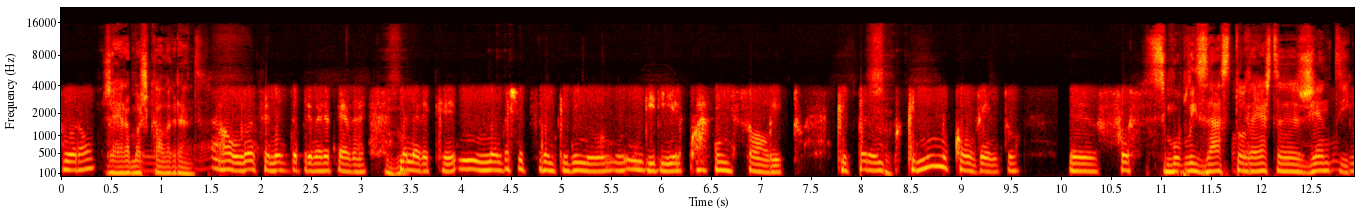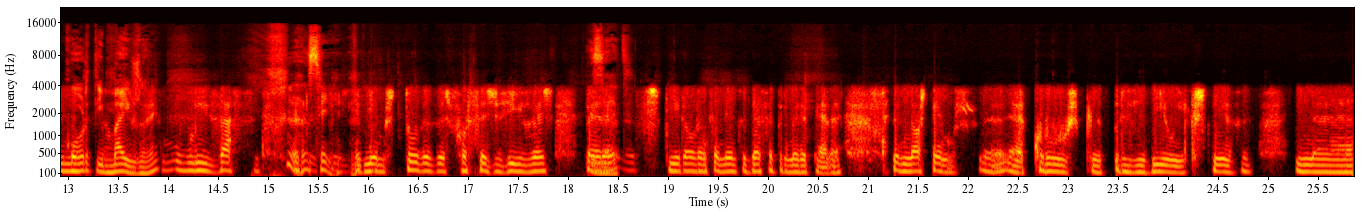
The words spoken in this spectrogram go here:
foram. Já era uma escala grande. Ao lançamento da primeira pedra. Uhum. De maneira que não deixa de ser um bocadinho, diria, quase insólito, que para um pequenino convento fosse... Se mobilizasse toda esta gente e corte e meios, não é? Se mobilizasse, havíamos todas as forças vivas para Exato. Assistir ao lançamento dessa primeira pedra. Nós temos uh, a cruz que presidiu e que esteve na,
